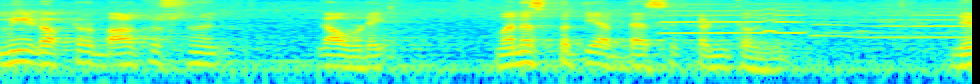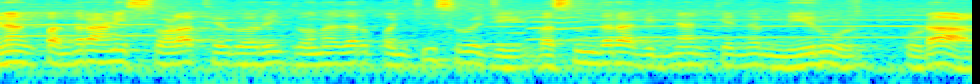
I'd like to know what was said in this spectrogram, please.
मी डॉक्टर बाळकृष्ण गावडे वनस्पती अभ्यासक कणकवली. दिनांक पंधरा आणि सोळा फेब्रुवारी दोन हजार पंचवीस रोजी वसुंधरा विज्ञान केंद्र नेरूळ कुडाळ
